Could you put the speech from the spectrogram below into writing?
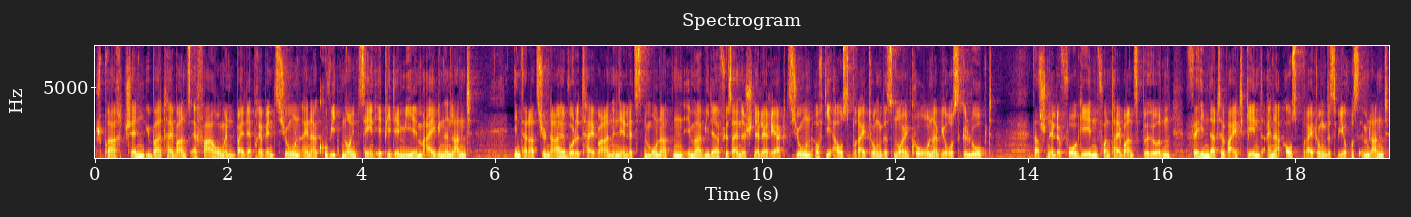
sprach Chen über Taiwans Erfahrungen bei der Prävention einer Covid-19-Epidemie im eigenen Land. International wurde Taiwan in den letzten Monaten immer wieder für seine schnelle Reaktion auf die Ausbreitung des neuen Coronavirus gelobt. Das schnelle Vorgehen von Taiwans Behörden verhinderte weitgehend eine Ausbreitung des Virus im Land.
